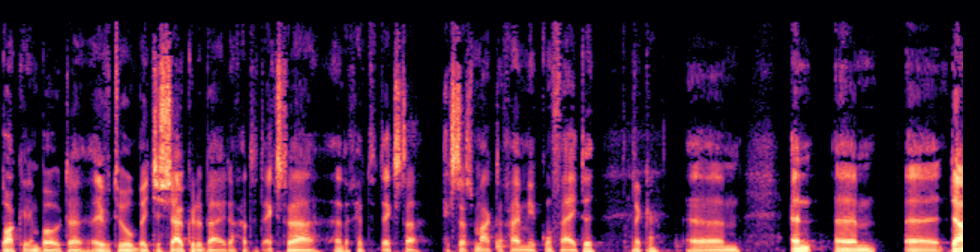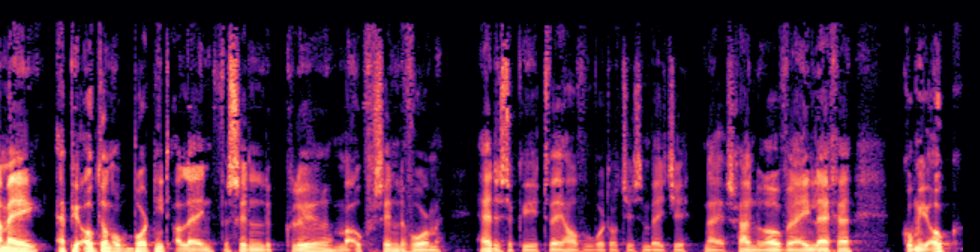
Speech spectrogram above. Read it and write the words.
bakken in boter, eventueel een beetje suiker erbij. Dan gaat het extra, eh, dan geeft het extra, extra smaak, dan ga je meer confijten. Lekker. Ehm, en ehm, eh, daarmee heb je ook dan op het bord niet alleen verschillende kleuren, maar ook verschillende vormen. Hè, dus dan kun je twee halve worteltjes een beetje nou ja, schuin eroverheen leggen. Kom je ook,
